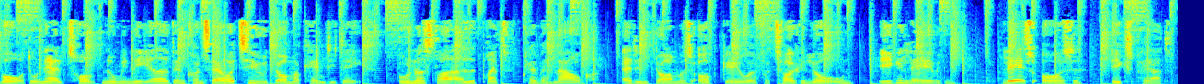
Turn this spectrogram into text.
hvor Donald Trump nominerede den konservative dommerkandidat, understregede Brett Kavanaugh, at en dommers opgave er at fortolke loven, ikke lave den. Læs også, ekspert,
